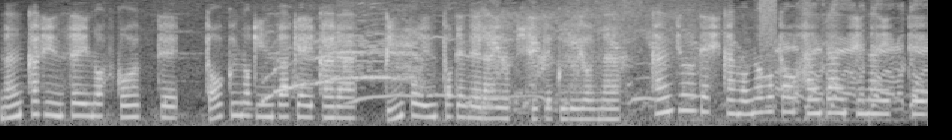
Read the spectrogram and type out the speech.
なんか人生の不幸って、遠くの銀河系から、ピンポイントで狙い撃ちしてくるよな。感情でしか物事を判断しないって、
